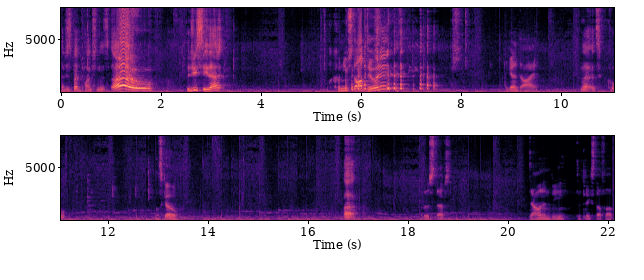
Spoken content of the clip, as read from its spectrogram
I just been punching this. Oh! Did you see that? Couldn't you stop doing it? You're gonna die. No, it's cool. Let's go. Uh, Are those steps? Down and B to pick stuff up?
